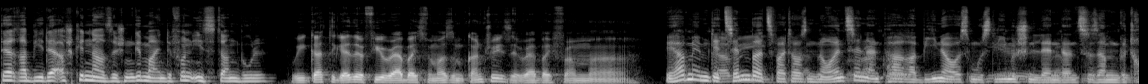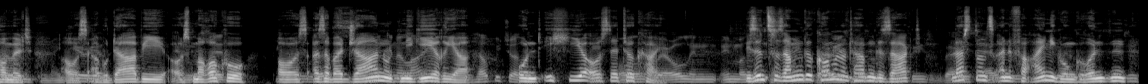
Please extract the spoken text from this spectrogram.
der Rabbi der aschkenasischen Gemeinde von Istanbul. We got together a few rabbis from Muslim countries, a rabbi from uh wir haben im Dezember 2019 ein paar Rabbiner aus muslimischen Ländern zusammengetrommelt, aus Abu Dhabi, aus Marokko, aus Aserbaidschan und Nigeria und ich hier aus der Türkei. Wir sind zusammengekommen und haben gesagt, lasst uns eine Vereinigung gründen,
